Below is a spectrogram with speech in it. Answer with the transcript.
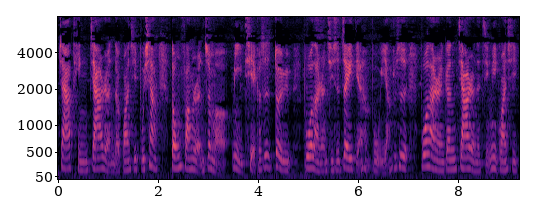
家庭家人的关系不像东方人这么密切，可是对于波兰人，其实这一点很不一样，就是波兰人跟家人的紧密关系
